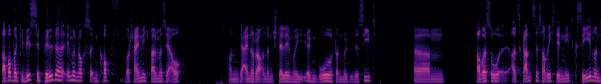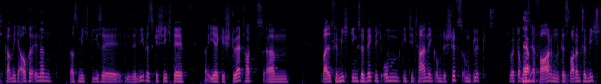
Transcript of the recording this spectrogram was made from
Habe aber gewisse Bilder immer noch so im Kopf, wahrscheinlich, weil man es ja auch an der einen oder anderen Stelle mal irgendwo dann mal wieder sieht. Ähm, aber so als Ganzes habe ich den nicht gesehen und ich kann mich auch erinnern, dass mich diese, diese Liebesgeschichte da eher gestört hat, ähm, weil für mich ging es halt wirklich um die Titanic, um das Schiffsunglück. Ich wollte da ja. was erfahren und das war dann für mich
